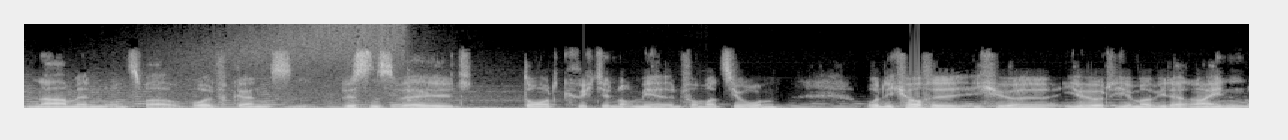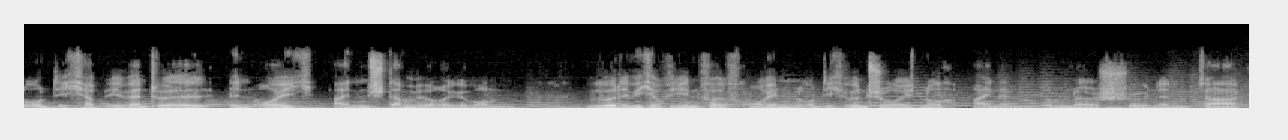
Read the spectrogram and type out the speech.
Namen und zwar Wolfgangs Wissenswelt. Dort kriegt ihr noch mehr Informationen. Und ich hoffe, ich höre, ihr hört hier mal wieder rein und ich habe eventuell in euch einen Stammhörer gewonnen. Würde mich auf jeden Fall freuen und ich wünsche euch noch einen wunderschönen Tag.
